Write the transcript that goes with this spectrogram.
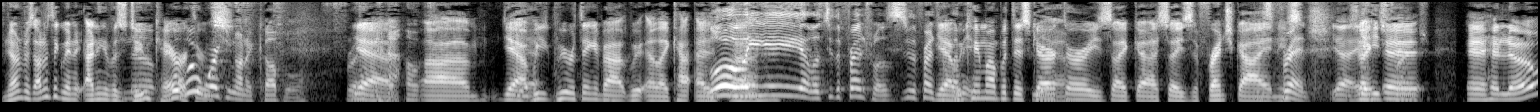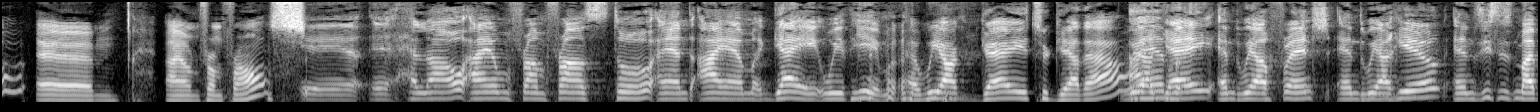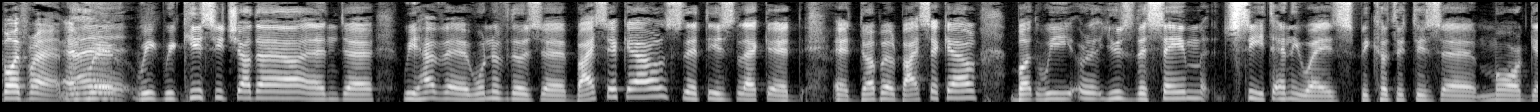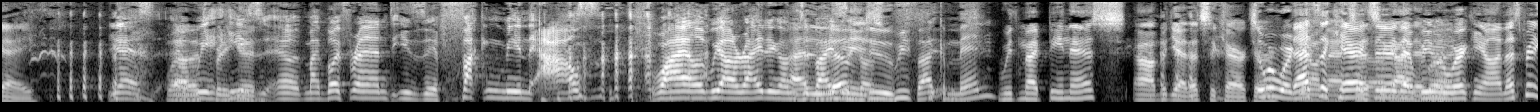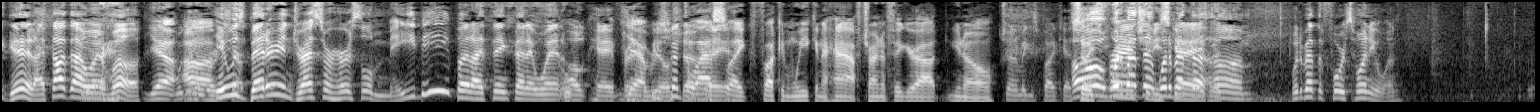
None of us. I don't think we, any of us No, do well, characters. we're working on a couple. Right yeah, now. um, yeah, Yeah. We we were thinking about we, uh, like how- uh, Oh, uh, yeah, yeah, yeah, yeah. Let's do the French one. Let's do the French yeah, one. We mean, came up with this Yeah. character. He's like, uh, so he's a French guy, He's and French. Yeah, He's, yeah. like, he's uh, French. uh, hello, um, I am from France. Uh, uh, hello, I am from France too, and I am gay with him. Uh, we are gay together. we I are gay, and we are French, and we are here, and this is my boyfriend. and we we we kiss each other, and uh, we have uh, one of those uh, bicycles that is like a, a double bicycle, but we uh, use the same seat anyways because it is uh, more gay. yes, Wow, uh, that's pretty he's, good. Uh, my boyfriend is uh, fucking me in the ass while we are riding on I the love bicycle. to With- fuck men. With my penis, uh, but yeah, that's the character. So we're working That's on the that, character the guy that that we were wrote it. working on. That's pretty good. I thought that went well. Yeah, We're gonna uh, It was Workshop better that. in dress rehearsal, maybe, but I think that it went okay for yeah. the We real spent the show. last Yeah, yeah. like fucking week and a half trying to figure out, you know, Trying to make this podcast. So oh, he's what about French the and what about gay, the but- um what about the 420 one?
